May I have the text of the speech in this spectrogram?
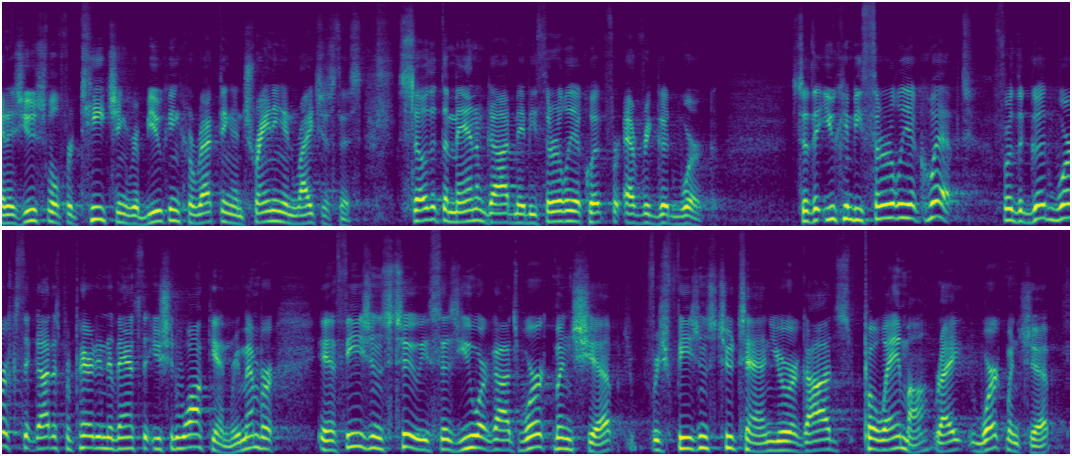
and is useful for teaching, rebuking, correcting, and training in righteousness, so that the man of God may be thoroughly equipped for every good work. So that you can be thoroughly equipped for the good works that God has prepared in advance that you should walk in. Remember in Ephesians 2 he says you are God's workmanship. For Ephesians 2:10 you are God's poema, right? Workmanship.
